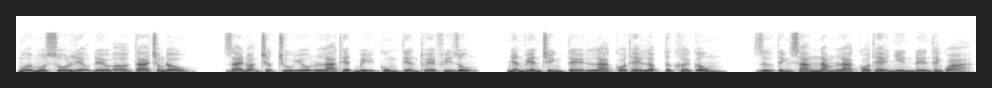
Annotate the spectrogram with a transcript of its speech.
mỗi một số liệu đều ở ta trong đầu. Giai đoạn trước chủ yếu là thiết bị cùng tiền thuê phí dụng, nhân viên chỉnh tề là có thể lập tức khởi công, dự tính sang năm là có thể nhìn đến thành quả.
